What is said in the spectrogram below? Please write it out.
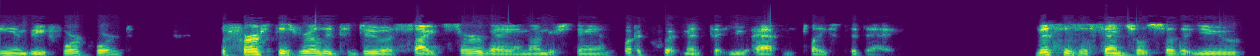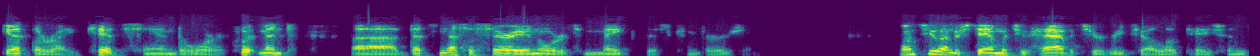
EMV forecourt. The first is really to do a site survey and understand what equipment that you have in place today. This is essential so that you get the right kits and or equipment uh, that's necessary in order to make this conversion. Once you understand what you have at your retail locations,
